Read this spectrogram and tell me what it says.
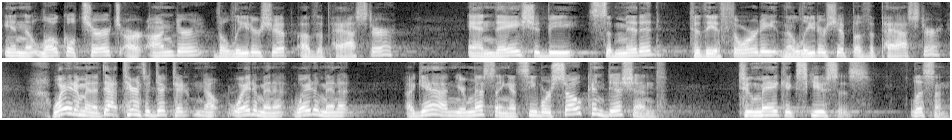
in the local church are under the leadership of the pastor, and they should be submitted to the authority and the leadership of the pastor. Wait a minute, that turns a dictator. No, wait a minute, wait a minute. Again, you're missing it. See, we're so conditioned to make excuses. Listen,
